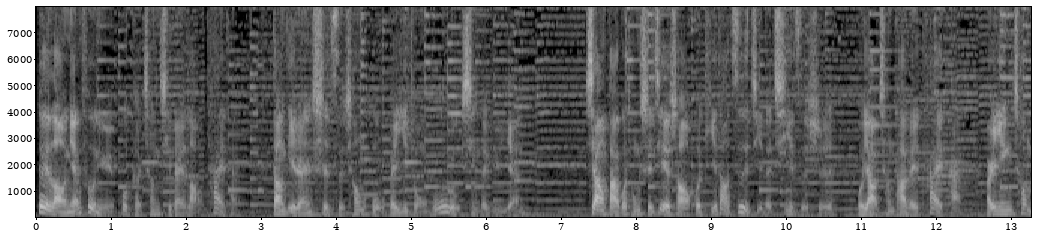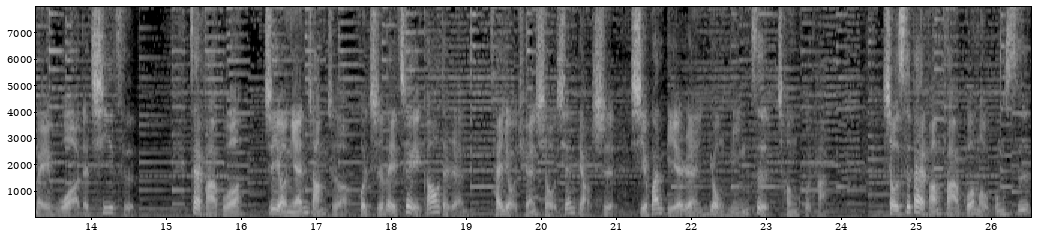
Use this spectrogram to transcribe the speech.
对老年妇女，不可称其为老太太，当地人视此称呼为一种侮辱性的语言。向法国同事介绍或提到自己的妻子时，不要称她为太太，而应称为我的妻子。在法国，只有年长者或职位最高的人。才有权首先表示喜欢别人用名字称呼他。首次拜访法国某公司，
